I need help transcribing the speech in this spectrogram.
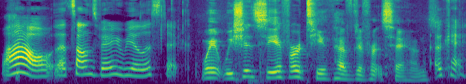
Wow, that sounds very realistic. Wait, we should see if our teeth have different sounds. Okay.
